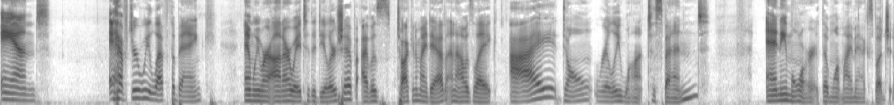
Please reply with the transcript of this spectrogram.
And after we left the bank and we were on our way to the dealership, I was talking to my dad and I was like, I don't really want to spend any more than what my max budget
